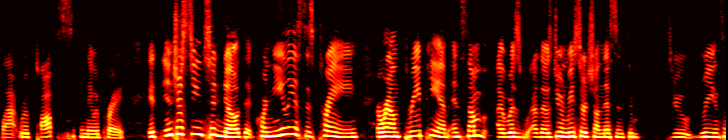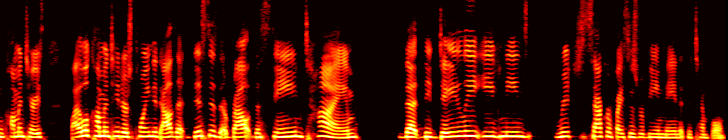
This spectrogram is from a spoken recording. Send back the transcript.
flat rooftops and they would pray. It's interesting to note that Cornelius is praying around 3 p.m. And some, I was, as I was doing research on this and through, through reading some commentaries, Bible commentators pointed out that this is about the same time that the daily evening rich sacrifices were being made at the temple.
